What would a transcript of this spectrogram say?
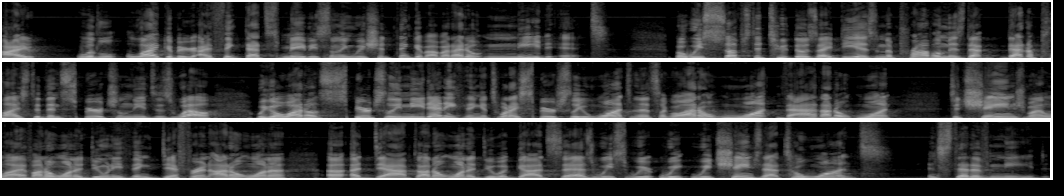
I would like a bigger. I think that's maybe something we should think about, but I don't need it. But we substitute those ideas, and the problem is that that applies to then spiritual needs as well. We go, well, I don't spiritually need anything. It's what I spiritually want. And it's like, well, I don't want that. I don't want to change my life. I don't want to do anything different. I don't want to uh, adapt. I don't want to do what God says. We, we, we, we change that to want instead of need.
